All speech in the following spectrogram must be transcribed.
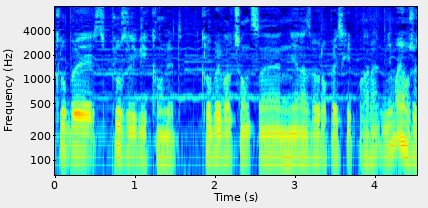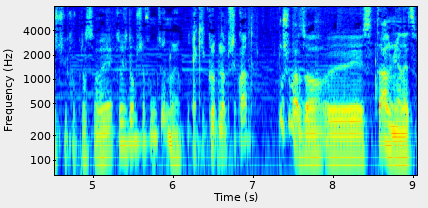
kluby z Plus Ligi Kobiet, kluby walczące nieraz w europejskich pucharach, nie mają rzeczników prasowych, jakoś dobrze funkcjonują. Jaki klub na przykład? Proszę bardzo, e, Stal Mielec,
